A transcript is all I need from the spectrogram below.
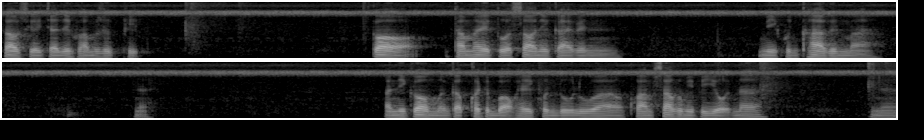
เศร้าเสียใจด้วยความรู้สึกผิด ก็ทำให้ตัวเศร้านี่กลายเป็นมีคุณค่าขึ้นมานะอันนี้ก็เหมือนกับเขาจะบอกให้คนดูรู้ว่าความเศร้าก็มีประโยชน์นะนะ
